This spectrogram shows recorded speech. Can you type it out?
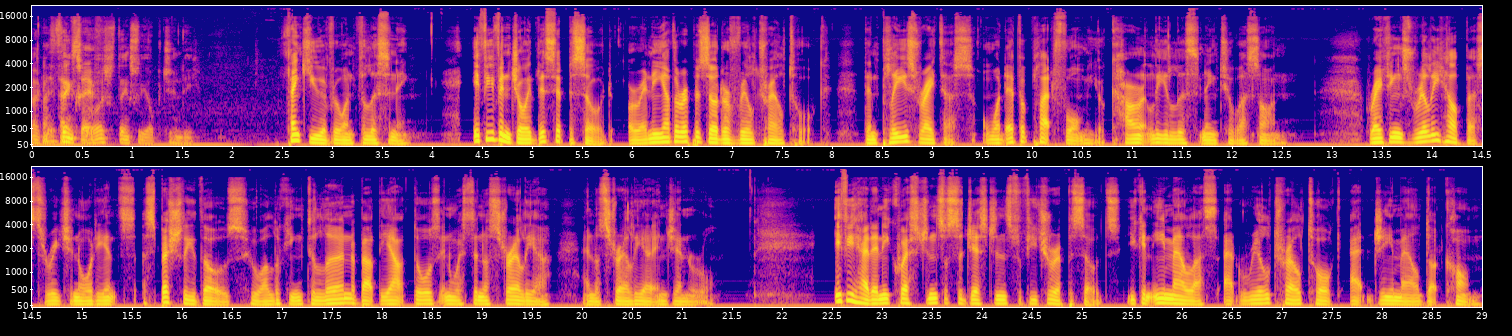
Okay. Thanks, thanks, Dave. guys. Thanks for the opportunity. Thank you, everyone, for listening. If you've enjoyed this episode or any other episode of Real Trail Talk, then please rate us on whatever platform you're currently listening to us on. Ratings really help us to reach an audience, especially those who are looking to learn about the outdoors in Western Australia and Australia in general. If you had any questions or suggestions for future episodes, you can email us at realtrailtalk at gmail.com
